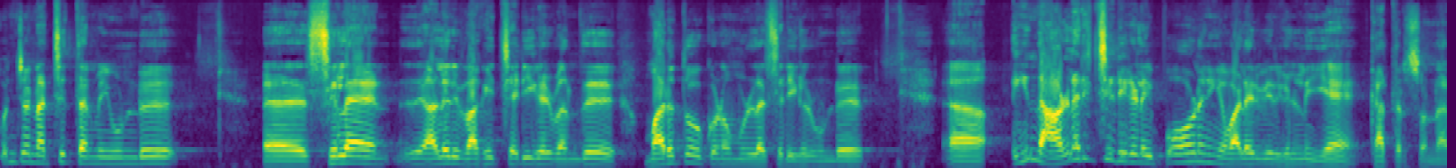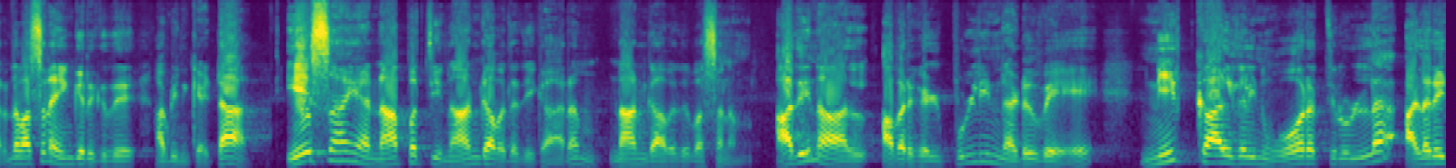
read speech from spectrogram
கொஞ்சம் நச்சுத்தன்மை உண்டு. சில அலரி வகை செடிகள் வந்து மருத்துவ குணம் உள்ள செடிகள் உண்டு. இந்த அலரி செடிகளை போல நீங்கள் வளர்வீர்கள்னு ஏன் கத்தர் சொன்னார்? இந்த வசனம் எங்கே இருக்குது? அப்படின்னு கேட்டால் ஏசாய நாற்பத்தி நான்காவது அதிகாரம் நான்காவது வசனம். அதனால் அவர்கள் புள்ளின் நடுவே நீர்க்கால்களின் ஓரத்தில் உள்ள அலறி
